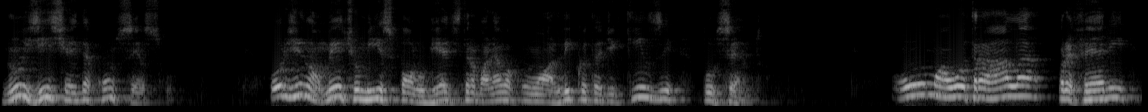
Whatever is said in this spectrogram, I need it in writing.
Não existe ainda consenso. Originalmente, o ministro Paulo Guedes trabalhava com uma alíquota de 15%. Uma outra ala prefere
